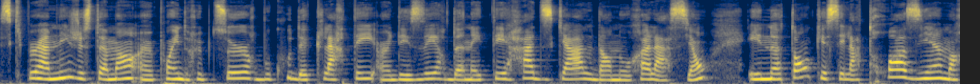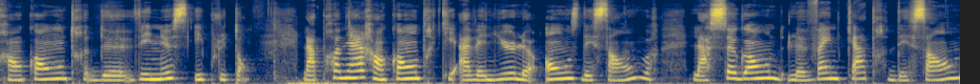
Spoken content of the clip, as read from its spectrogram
ce qui peut amener justement un point de rupture, beaucoup de clarté, un désir d'honnêteté radicale dans nos relations. Et notons que c'est la troisième rencontre de Vénus et Pluton. La première rencontre qui avait lieu le 11 décembre, la seconde le 24 décembre,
